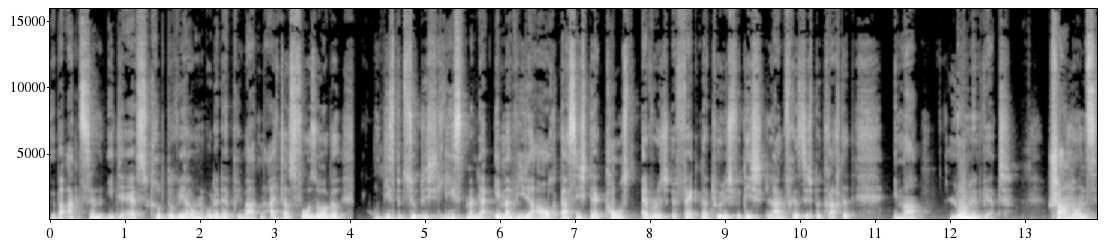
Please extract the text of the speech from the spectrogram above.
über Aktien, ETFs, Kryptowährungen oder der privaten Altersvorsorge. Und diesbezüglich liest man ja immer wieder auch, dass sich der Coast Average Effekt natürlich für dich langfristig betrachtet immer lohnen wird. Schauen wir uns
